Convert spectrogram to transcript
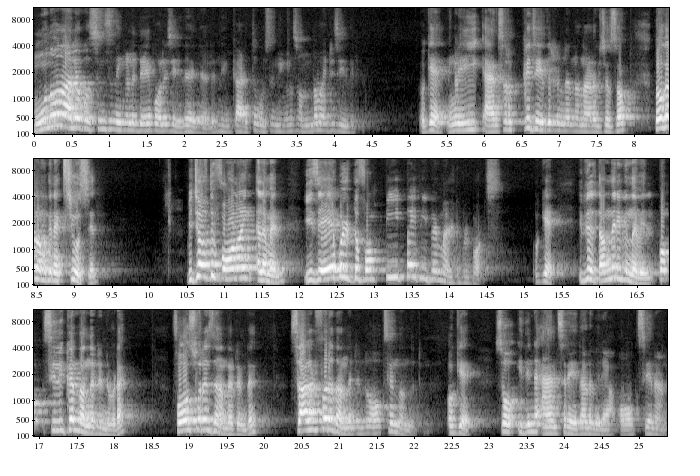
മൂന്നോ നാലോ ക്വസ്റ്റ്യൻസ് നിങ്ങൾ ഇതേപോലെ ചെയ്തു കഴിഞ്ഞാൽ നിങ്ങൾക്ക് അടുത്ത ക്വസ്റ്റ്യൻ നിങ്ങൾ സ്വന്തമായിട്ട് ചെയ്തിരിക്കും. ഓക്കെ നിങ്ങൾ ഈ ആൻസർ ഒക്കെ ചെയ്തിട്ടുണ്ടെന്നാണ് വിശ്വാസം. നോക്കാം നമുക്ക് next question which of the following element is able to form p pi p pi multiple bonds okay ഇതിൽ തന്നിരിക്കുന്നവയിൽ ഇപ്പൊ സിലിക്കൺ തന്നിട്ടുണ്ട് ഇവിടെ. ഫോസ്ഫറസ് തന്നിട്ടുണ്ട്. സൾഫർ തന്നിട്ടുണ്ട്. ഓക്സിജൻ തന്നിട്ടുണ്ട്. ഓക്കെ സോ ഇതിന്റെ ആൻസർ ഏതാണ് വരിക? ഓക്സിജൻ ആണ്.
